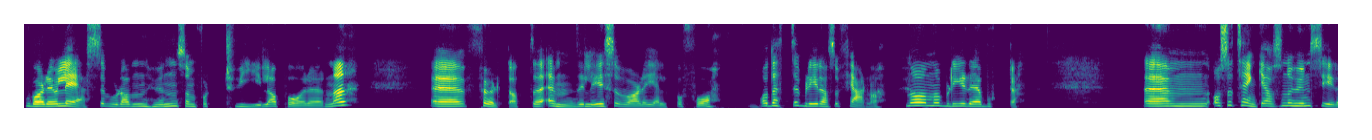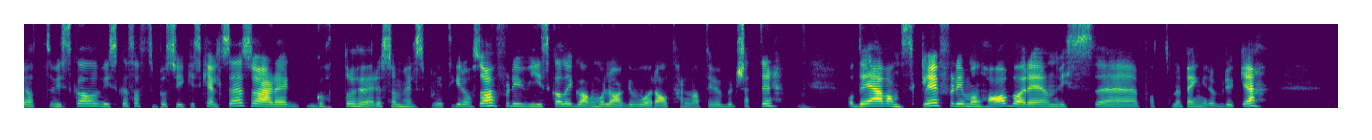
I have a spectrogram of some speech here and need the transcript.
bare det å lese hvordan hun som fortvila pårørende følte at eh, endelig så var det hjelp å få. Og dette blir altså fjerna. Nå, nå blir det borte. Um, og så tenker jeg altså når hun sier at vi skal, vi skal satse på psykisk helse, så er det godt å høre som helsepolitiker også, fordi vi skal i gang med å lage våre alternative budsjetter. Mm. Og det er vanskelig, fordi man har bare en viss uh, pott med penger å bruke.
